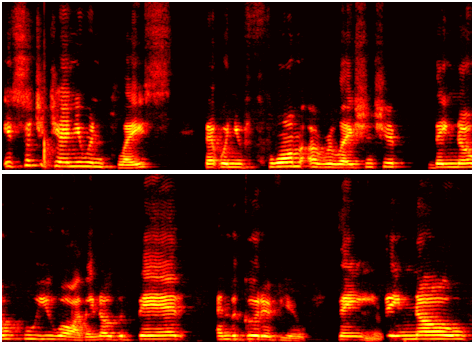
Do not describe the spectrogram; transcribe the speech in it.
it's such a genuine place that when you form a relationship they know who you are they know the bad and the good of you. They mm-hmm. they know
